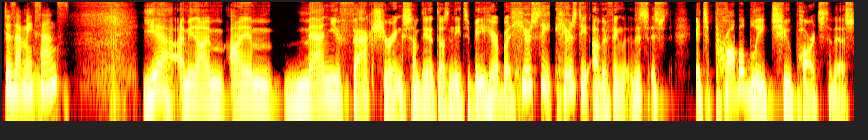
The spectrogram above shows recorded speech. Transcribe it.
Does that make sense? Yeah, I mean, I'm I am manufacturing something that doesn't need to be here. But here's the here's the other thing. This is it's probably two parts to this.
